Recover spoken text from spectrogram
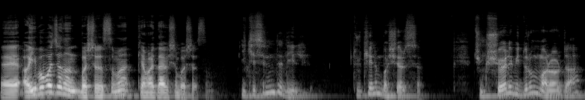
E, Ayı Babacan'ın başarısı mı, Kemal Derviş'in başarısı mı? İkisinin de değil. Türkiye'nin başarısı. Çünkü şöyle bir durum var orada.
